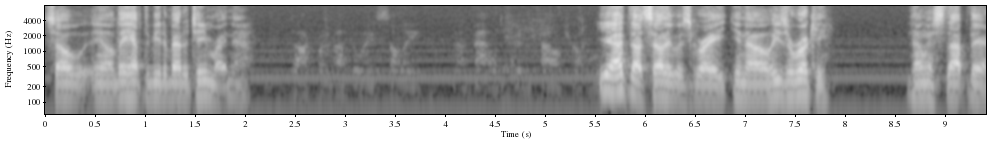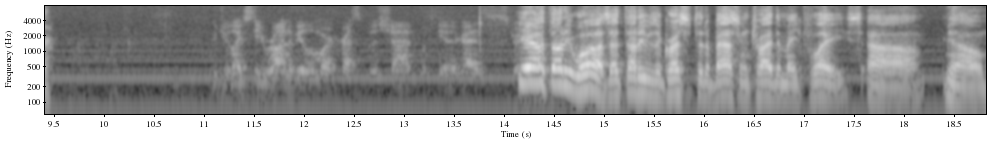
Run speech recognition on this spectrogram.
so you know they have to be the better team right now. Doc, what about the way Sully uh, battled through the foul trouble? Yeah, I thought Sully was great. You know, he's a rookie. I'm going to stop there. Would you like to see Ron to be a little more aggressive with his shot with the other guys? Yeah, I thought he was. I thought he was aggressive to the basket and tried to make plays. Uh, you know,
